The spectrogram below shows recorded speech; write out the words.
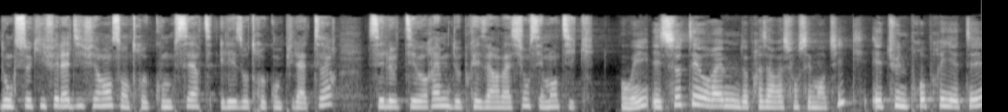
Donc ce qui fait la différence entre CompCert et les autres compilateurs, c'est le théorème de préservation sémantique. Oui, et ce théorème de préservation sémantique est une propriété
